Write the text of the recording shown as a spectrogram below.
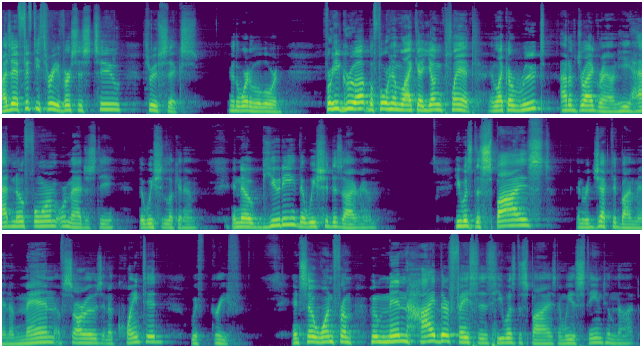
Isaiah 53, verses 2 through 6. Hear the word of the Lord. For he grew up before him like a young plant and like a root out of dry ground. He had no form or majesty that we should look at him, and no beauty that we should desire him. He was despised and rejected by men, a man of sorrows and acquainted with grief. And so, one from whom men hide their faces, he was despised, and we esteemed him not.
